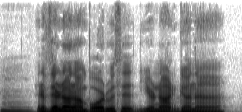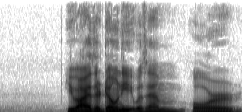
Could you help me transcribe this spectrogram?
Hmm. and if they're not on board with it, you're not gonna. You either don't eat with them or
